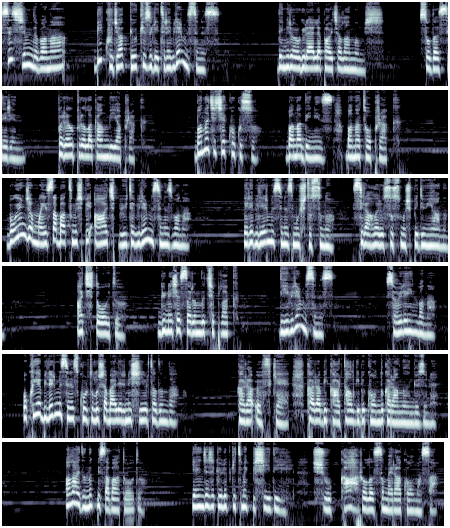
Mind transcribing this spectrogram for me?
Siz şimdi bana bir kucak gökyüzü getirebilir misiniz? Demir örgülerle parçalanmamış, suda serin, pırıl pırıl akan bir yaprak. Bana çiçek kokusu, bana deniz, bana toprak. Boyunca Mayıs'a batmış bir ağaç büyütebilir misiniz bana? Verebilir misiniz muştusunu, silahları susmuş bir dünyanın? Aç doydu, güneşe sarındı çıplak diyebilir misiniz? Söyleyin bana, okuyabilir misiniz kurtuluş haberlerini şiir tadında? Kara öfke, kara bir kartal gibi kondu karanlığın gözüne. Alaydınlık bir sabah doğdu. Gencecik ölüp gitmek bir şey değil. Şu kahrolası merak olmasa.''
